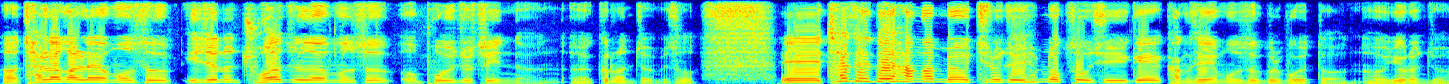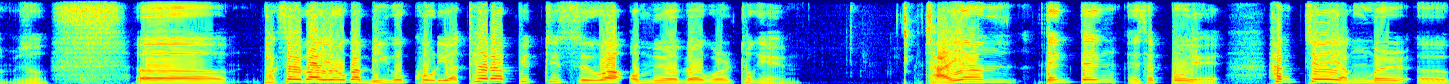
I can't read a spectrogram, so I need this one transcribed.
어, 잘 나갈래의 모습 이제는 좋아질래의 모습 어, 보여줄 수 있는 어, 그런 점에서 예, 차세대 항암 면역 치료제 협력 소식의 강세의 모습을 보였던 어, 이런 점에서 어, 박셀바이오가 미국 코리아 테라피티스와 업무 협약을 통해 자연 땡땡 세포에 항체 약물 어,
